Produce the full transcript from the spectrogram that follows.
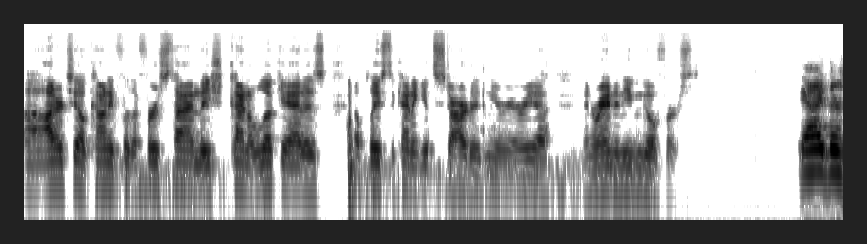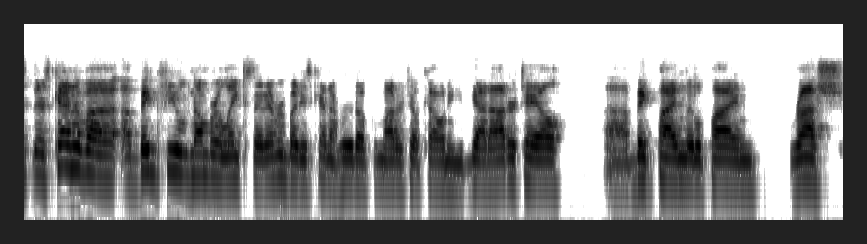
uh, Otter Tail County for the first time, they should kind of look at as a place to kind of get started in your area? And Randon, you can go first. Yeah, there's there's kind of a, a big few number of lakes that everybody's kind of heard of from Otter Tail County. You've got Otter Tail, uh, Big Pine, Little Pine, Rush.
